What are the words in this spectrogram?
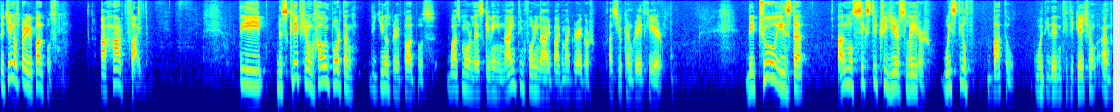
The genus Brevipalpus, a hard fight. The description how important the genus Brevipalpus was more or less given in 1949 by McGregor, as you can read here. The truth is that almost 63 years later, we still battle with identification and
